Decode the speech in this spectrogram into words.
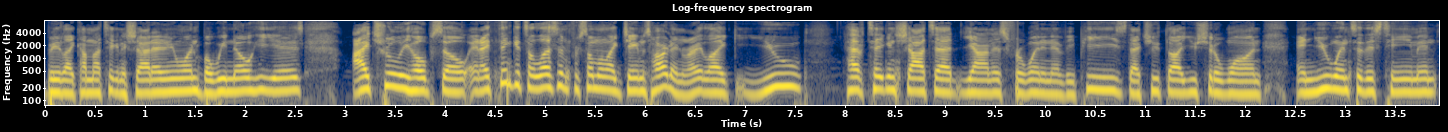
be like, I'm not taking a shot at anyone, but we know he is. I truly hope so. And I think it's a lesson for someone like James Harden, right? Like, you have taken shots at Giannis for winning MVPs that you thought you should have won, and you went to this team and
